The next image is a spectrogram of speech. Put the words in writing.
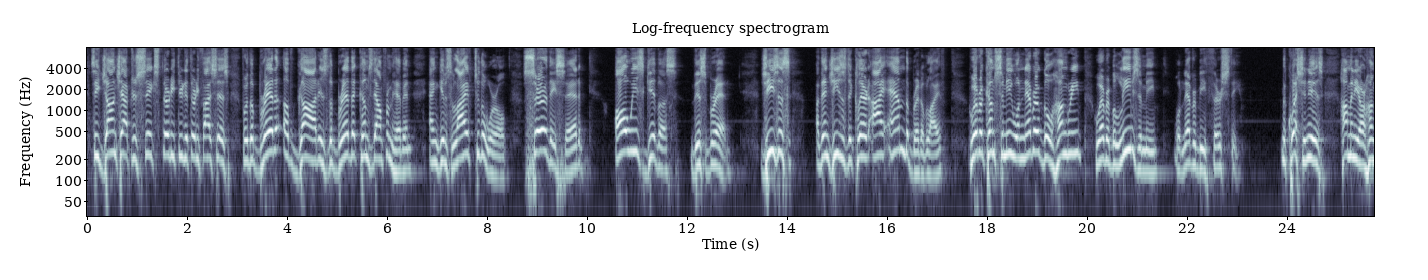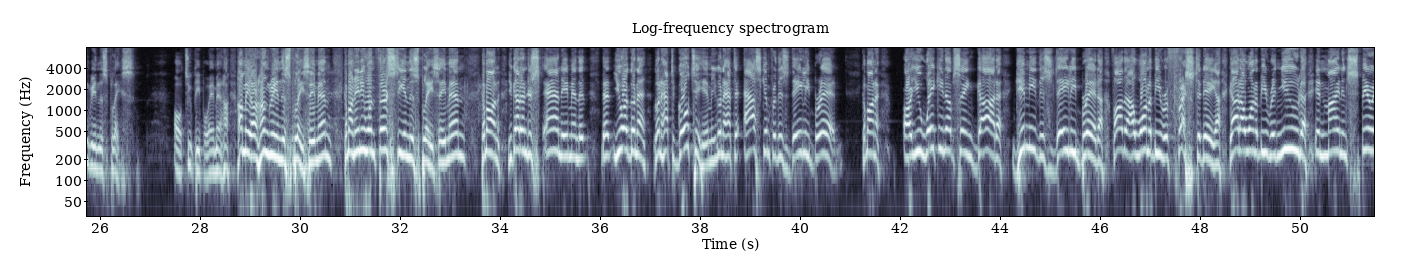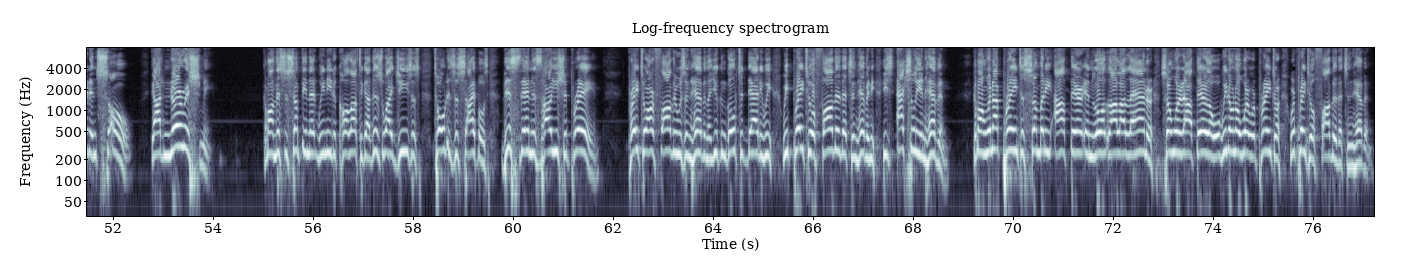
See, John chapter 6, 33 to 35 says, For the bread of God is the bread that comes down from heaven and gives life to the world. Sir, they said, always give us this bread. Jesus, then Jesus declared, I am the bread of life. Whoever comes to me will never go hungry. Whoever believes in me will never be thirsty. The question is, how many are hungry in this place? Oh, two people. Amen. How, how, many are hungry in this place? Amen. Come on. Anyone thirsty in this place? Amen. Come on. You got to understand, amen, that, that you are going to, going to have to go to him and you're going to have to ask him for this daily bread. Come on. Are you waking up saying, God, uh, give me this daily bread? Uh, Father, I want to be refreshed today. Uh, God, I want to be renewed uh, in mind and spirit and soul. God, nourish me. Come on, this is something that we need to call out to God. This is why Jesus told his disciples, this then is how you should pray. Pray to our Father who is in heaven that you can go to daddy. We, we pray to a Father that's in heaven. He, he's actually in heaven. Come on, we're not praying to somebody out there in La La Land or somewhere out there. We don't know where we're praying to. We're praying to a Father that's in heaven.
